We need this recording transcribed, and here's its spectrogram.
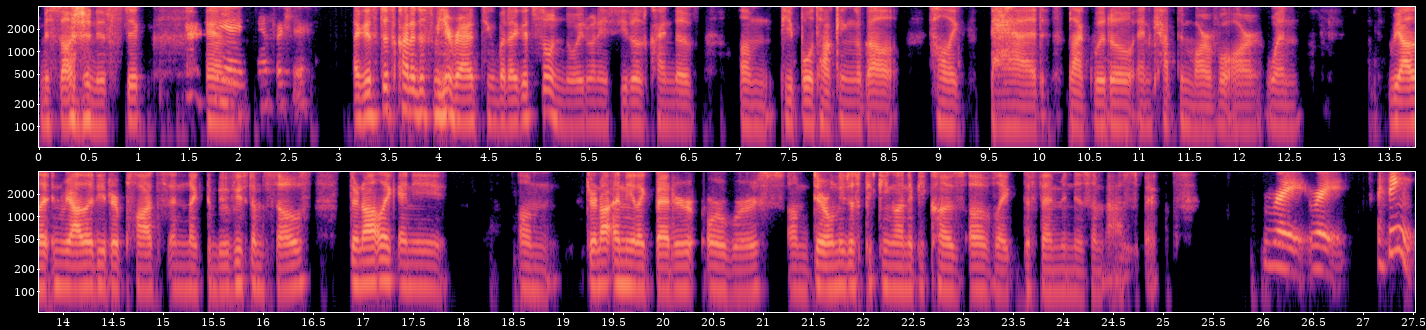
misogynistic and yeah, yeah, for sure. I guess just kind of just me ranting, but I get so annoyed when I see those kind of um people talking about how like bad Black Widow and Captain Marvel are when reality in reality their plots and like the movies themselves, they're not like any um they're not any like better or worse. Um they're only just picking on it because of like the feminism aspect. Right, right. I think,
